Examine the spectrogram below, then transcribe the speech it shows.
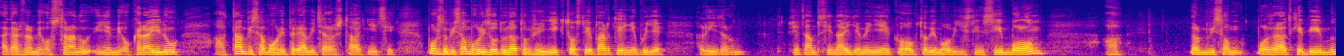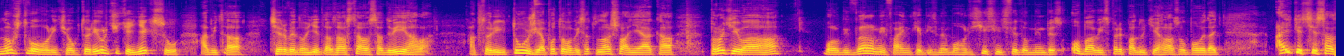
tak až veľmi o stranu, ide mi o krajinu a tam by sa mohli prejaviť teraz štátnici. Možno by sa mohli zhodnúť na tom, že nikto z tej partie nebude lídrom, že tam si nájdeme niekoho, kto by mohol byť istým symbolom a veľmi by som bol rád, keby množstvo voličov, ktorí určite nechcú, aby tá červeno-hnedá zastava sa dvíhala a ktorí túžia potom, aby sa tu našla nejaká protiváha, bolo by veľmi fajn, keby sme mohli čistým svedomím bez obavy z prepadnutia hlasov povedať, aj keď ste sa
